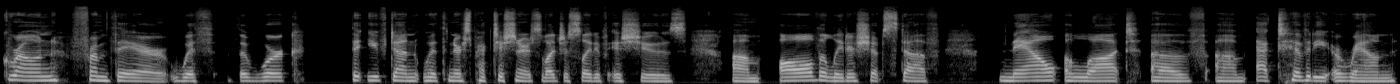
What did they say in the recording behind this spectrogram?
grown from there with the work that you've done with nurse practitioners, legislative issues, um, all the leadership stuff. Now, a lot of um, activity around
